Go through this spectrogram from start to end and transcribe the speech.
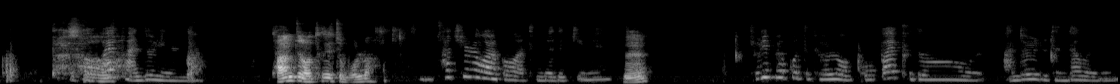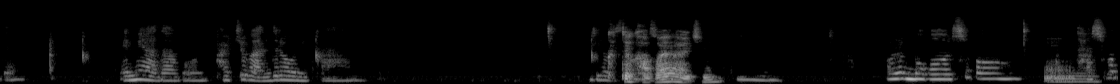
같아 그래서 파이프 안 돌리는데 다음 주는 어떻게 될지 몰라. 사출려고 할 것 같은데 느낌에 네? 조립할 것도 별로 없고 파이프도 안 돌려도 된다고 그러는데 애매하다고 발주가 안 들어오니까 그때. 가봐야 알지. 음. 얼른 먹어 식어 어, 다 식어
